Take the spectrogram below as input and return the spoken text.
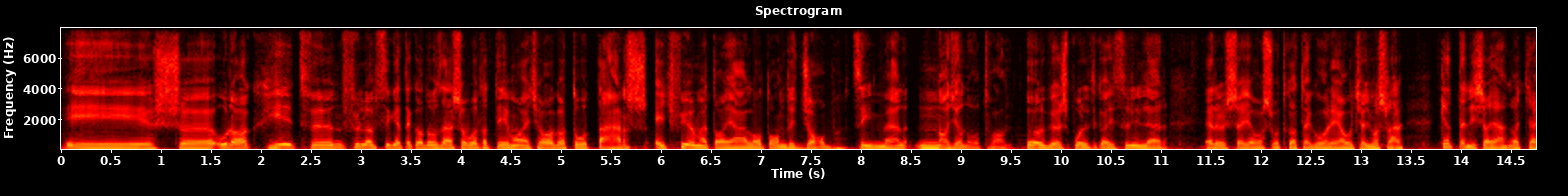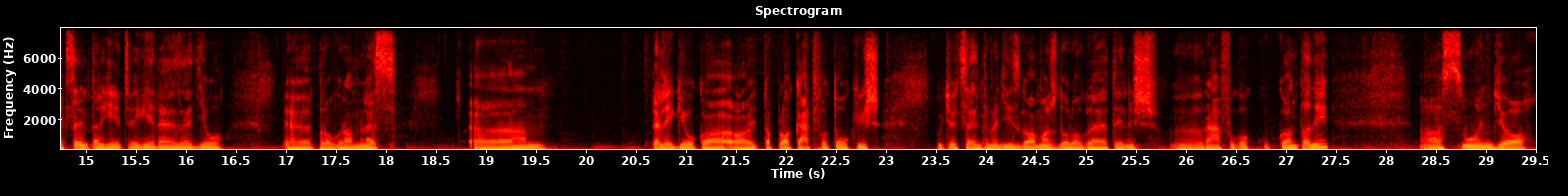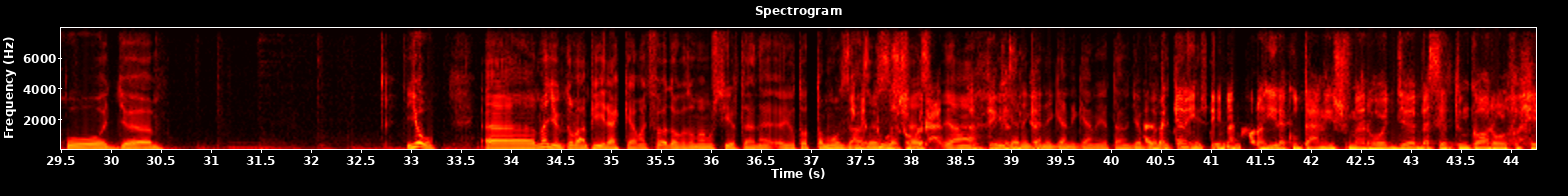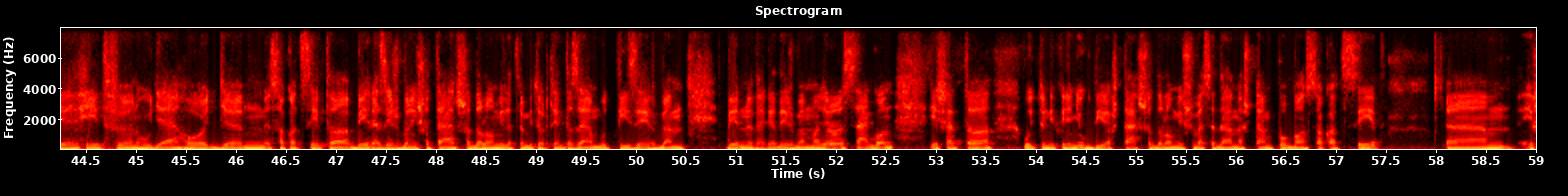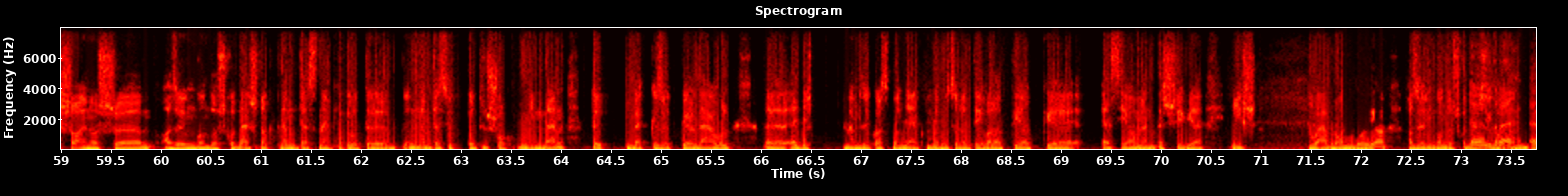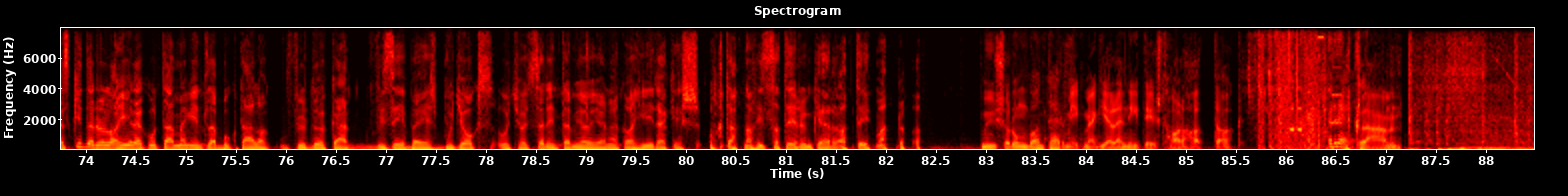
És uh, urak, hétfőn Fülöp-szigetek adózása volt a téma, egy hallgató társ egy filmet ajánlott On the Job címmel, nagyon ott van. Örgős politikai thriller, erősen javasolt kategória, úgyhogy most már ketten is ajánlatják, szerintem hétvégére ez egy jó uh, program lesz. Um, elég jók a, a, itt a plakátfotók is, úgyhogy szerintem egy izgalmas dolog lehet, én is uh, rá fogok kukkantani. Azt mondja, hogy jó, Uh, megyünk tovább hírekkel, majd földolgozom, mert most hirtelen jutottam hozzá igen, az összeshez. Ja, igen, igen, igen, igen, miután ugye volt itt kemény témánk van a hírek után is, mert hogy beszéltünk arról hétfőn, ugye, hogy szakadt szét a bérezésben is a társadalom, illetve mi történt az elmúlt tíz évben bérnövekedésben Magyarországon, és hát a, úgy tűnik, hogy a nyugdíjas társadalom is veszedelmes tempóban szakadt szét, és sajnos az öngondoskodásnak nem tesznek jót, nem tesz jót sok minden. Többek között például egyes elemzők azt mondják, hogy a 25 év alattiak SZIA mentessége is tovább rombolja az öngondoskodási Endre, van. ez kiderül a hírek után, megint lebuktál a fürdőkád vizébe és bugyogsz, úgyhogy szerintem jöjjenek a hírek, és utána visszatérünk erre a témára. Műsorunkban termék megjelenítést hallhattak. Reklám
